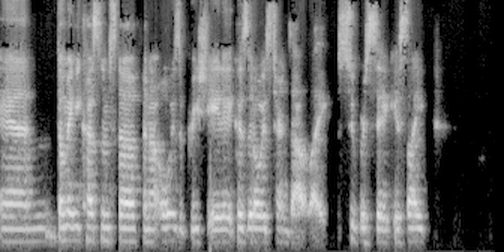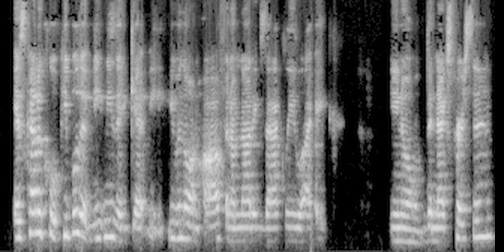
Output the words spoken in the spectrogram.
and they'll make me custom stuff and I always appreciate it because it always turns out like super sick. It's like it's kind of cool. People that meet me, they get me, even though I'm off and I'm not exactly like, you know, the next person.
